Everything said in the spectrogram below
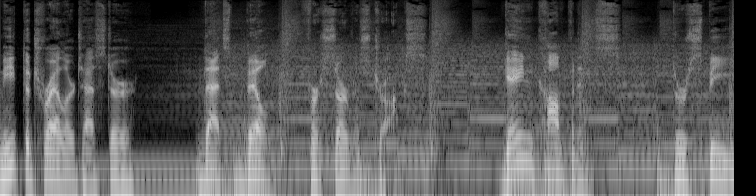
Meet the trailer tester that's built for service trucks. Gain confidence through speed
